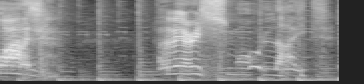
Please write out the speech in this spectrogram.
Was a very small light.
